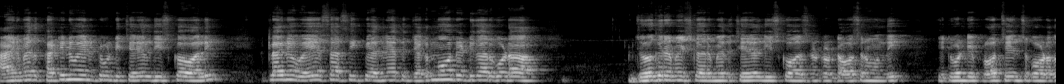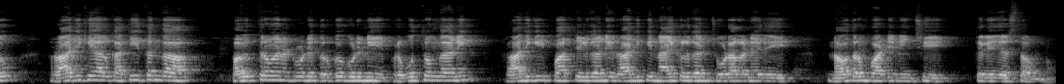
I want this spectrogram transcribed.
ఆయన మీద కఠినమైనటువంటి చర్యలు తీసుకోవాలి. అట్లాగే వైఎస్ఆర్సీపీ అధినేత జగన్మోహన్ రెడ్డి గారు కూడా జోగి రమేష్ గారి మీద చర్యలు తీసుకోవాల్సినటువంటి అవసరం ఉంది. ఇటువంటి ప్రోత్సహించకూడదు. రాజకీయాలకు అతీతంగా పవిత్రమైనటువంటి దుర్గ గుడిని ప్రభుత్వం కానీ రాజకీయ పార్టీలు కానీ రాజకీయ నాయకులు కానీ చూడాలనేది నవతరం పార్టీ నుంచి తెలియజేస్తూ ఉన్నాం.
